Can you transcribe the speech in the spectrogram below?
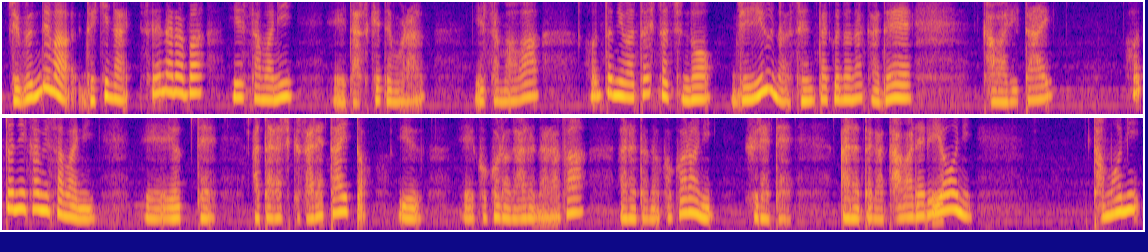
自分ではできない。それならばイエス様にえ助けてもらう。イエス様は本当に私たちの自由な選択の中で変わりたい。本当に神様に、えよって新しくされたいという、え心があるならばあなたの心に触れてあなたが変われるように共に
